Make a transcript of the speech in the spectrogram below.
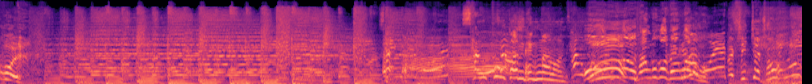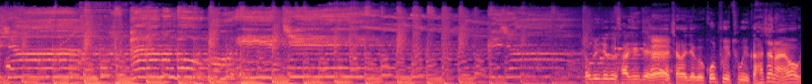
핸드볼. 상품권 100만 원. 오 상부고 100만 원. 아, 진짜 저 바라만 보고 있지 저도 이제 그 사실 이제 네. 제가 이제 그 골프 유튜브 이렇게 하잖아요.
